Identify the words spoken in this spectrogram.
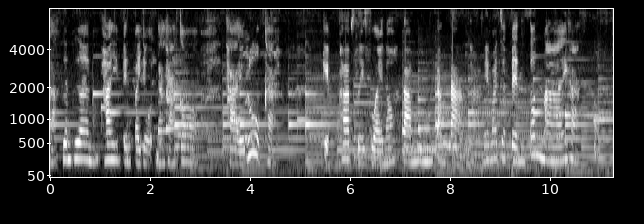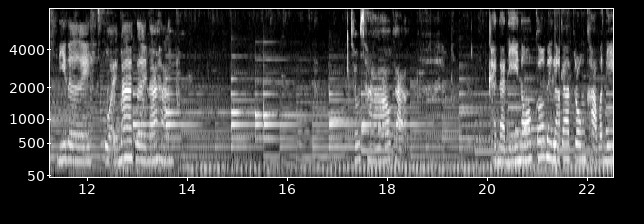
ค่ะ เพื่อนๆให้เป็นประโยชน์นะคะ ก็ถ่ายรูปค่ะ เก็บภาพสวยๆเนาะตามมุมต่างๆค่ะ ไม่ว่าจะเป็นต้นไม้ค่ะ นี่เลยสวยมากเลยนะคะ เช้าๆค่ะขณะนี้เนาะก็เวลาตรงค่ะวันนี้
